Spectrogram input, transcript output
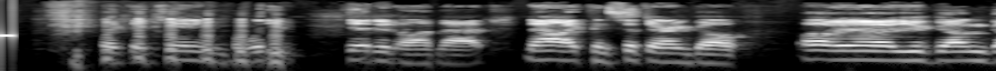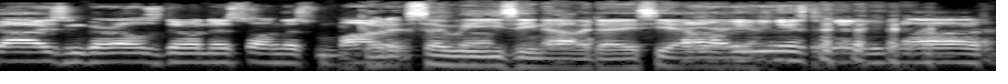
like they can't even believe did it on that. Now I can sit there and go, oh yeah, you young guys and girls doing this on this modern. Got it so stuff. easy nowadays. Yeah, oh, yeah, yeah. Easy. uh,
